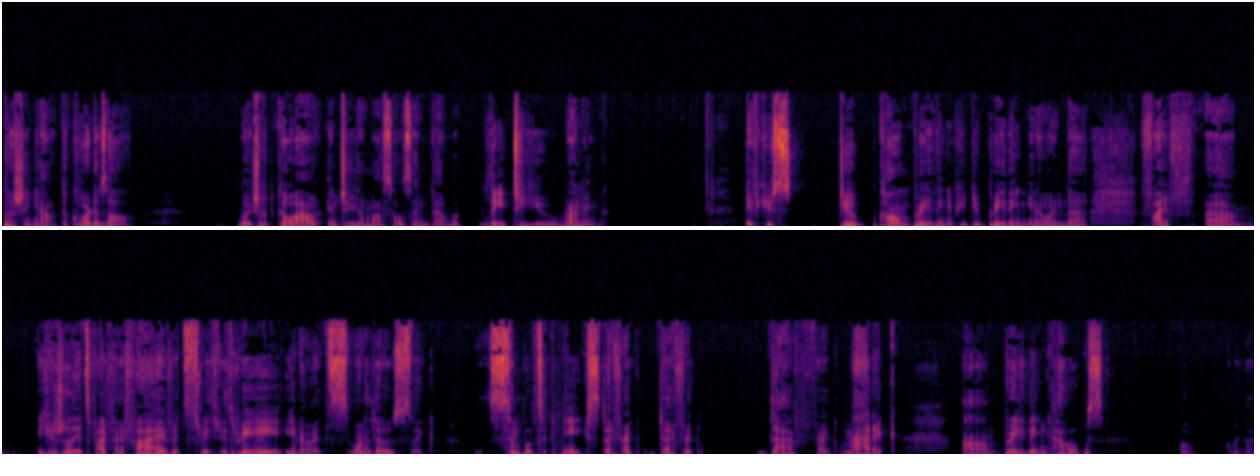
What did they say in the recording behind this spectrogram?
pushing out the cortisol, which would go out into your muscles, and that would lead to you running. If you do calm breathing, if you do breathing, you know, in the five um, usually it's 555 it's 333 you know it's one of those like simple techniques diaphrag- diaphrag- diaphragmatic um, breathing helps. Oh oh my god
